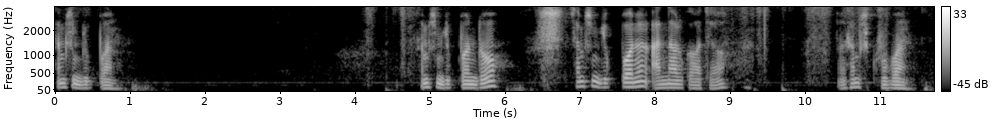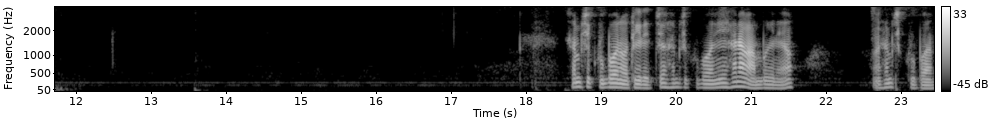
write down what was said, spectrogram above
36번. 36번도 36번은 안 나올 것 같아요. 39번. (39번) 어떻게 됐죠? (39번이) 하나가 안 보이네요. 어, 39번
